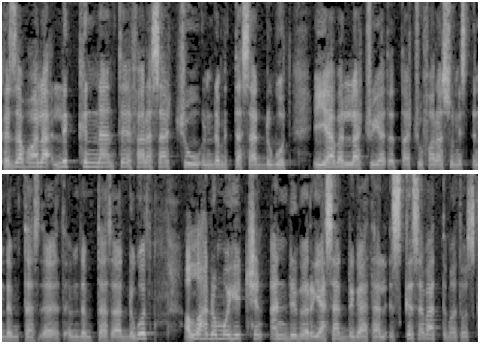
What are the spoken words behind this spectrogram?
ከዛ በኋላ ልክ እናንተ ፈረሳችሁ እንደምታሳድጉት እያበላችሁ እያጠጣችሁ ፈረሱን እንደምታሳድጉት አላህ ደግሞ ይህችን አንድ ብር ያሳድጋታል። እስከ ሰባት እስከ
